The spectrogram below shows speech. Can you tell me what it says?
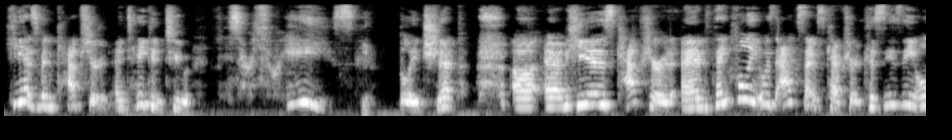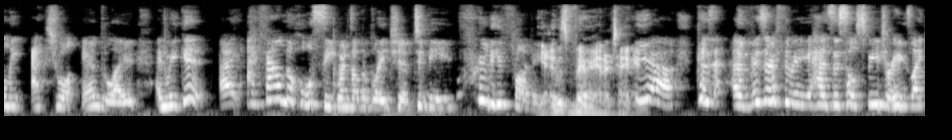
He has been captured and taken to Visser 3's Yeah. blade ship. Uh, and he is captured, and thankfully it was Ax that was captured because he's the only actual Andalite. And we get, I, I found the whole sequence on the blade ship to be pretty funny. Yeah, it was very entertaining. Yeah, because uh, Visser 3 has this whole speech where he's like,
